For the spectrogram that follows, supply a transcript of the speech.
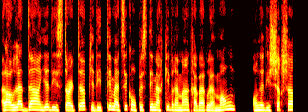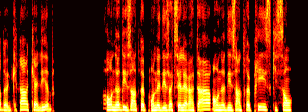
Alors là-dedans, il y a des startups, il y a des thématiques, on peut se démarquer vraiment à travers le monde. On a des chercheurs de grand calibre. On a des on a des accélérateurs, on a des entreprises qui sont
